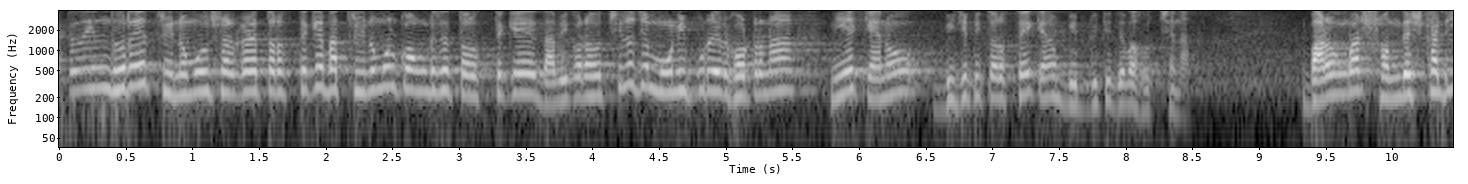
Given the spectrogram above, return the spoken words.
এতদিন ধরে তৃণমূল সরকারের তরফ থেকে বা তৃণমূল কংগ্রেসের তরফ থেকে দাবি করা হচ্ছিল যে মণিপুরের ঘটনা নিয়ে কেন বিজেপি তরফ থেকে কেন বিবৃতি দেওয়া হচ্ছে না। বারংবার সন্দেশখালী,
